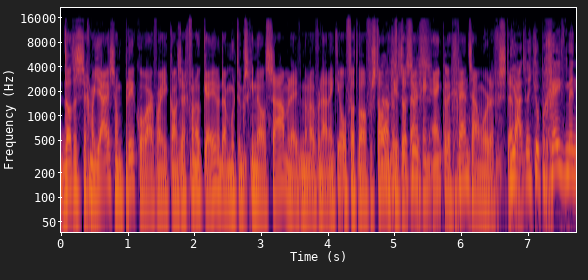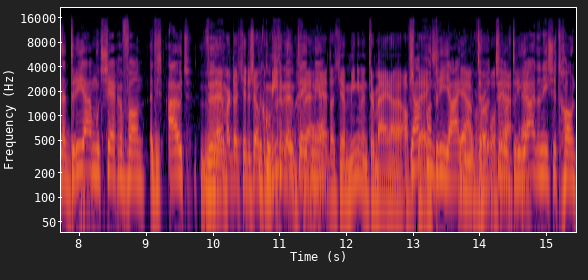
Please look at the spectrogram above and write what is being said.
dat is zeg maar juist zo'n prikkel waarvan je kan zeggen van oké, daar moeten misschien wel als samenleving dan over nadenken of dat wel verstandig Ja, dat is dat daar geen enkele grens aan worden gesteld. ja, dat je op een gegeven moment na drie jaar moet zeggen van het is uit. We, Nee, maar dat je dus ook een minimum, update meer. hè, dat je een minimumtermijnen ja, afspreekt. gewoon drie jaar. Ja, twee of drie ja. jaar, dan is het gewoon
